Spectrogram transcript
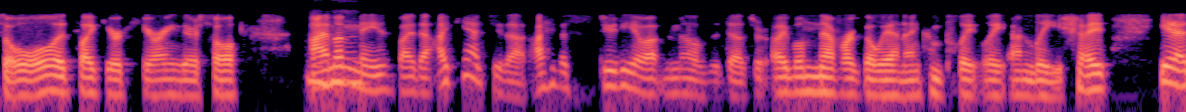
soul. It's like you're hearing their soul. Mm-hmm. I'm amazed by that. I can't do that. I have a studio out in the middle of the desert. I will never go in and completely unleash. I, you know,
